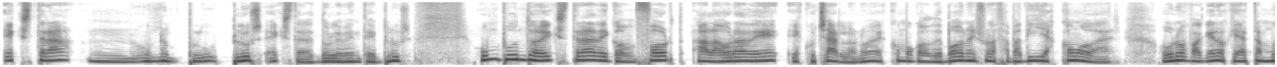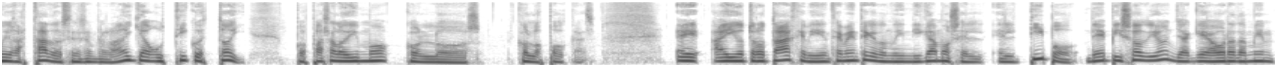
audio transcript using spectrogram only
extra, mm, un plus extra, doblemente plus, un punto extra de confort a la hora de escucharlo, ¿no? Es como cuando te pones unas zapatillas cómodas o unos vaqueros que ya están muy gastados, en plan, ay, qué agustico estoy. Pues pasa lo mismo con los, con los podcasts. Eh, hay otro tag, evidentemente, que donde indicamos el, el, tipo de episodio, ya que ahora también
